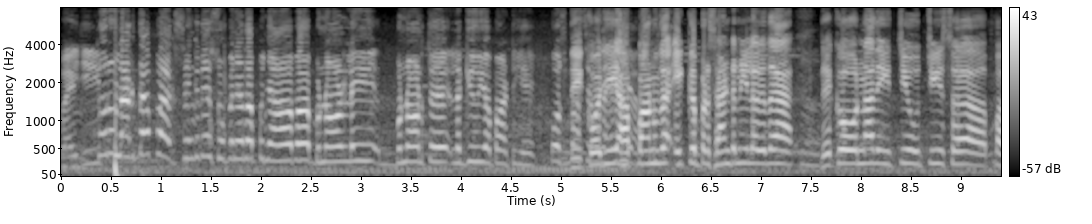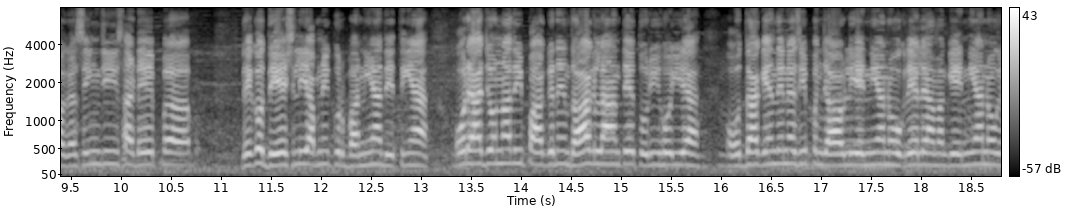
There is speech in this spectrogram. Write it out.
ਬਾਈ ਜੀ। ਤੁਹਾਨੂੰ ਲੱਗਦਾ ਭਗਤ ਸਿੰਘ ਦੇ ਸੁਪਨੇ ਦਾ ਪੰਜਾਬ ਬਣਾਉਣ ਲਈ ਬਣਾਉਣ ਤੇ ਲੱਗੀ ਹੋਈ ਆ ਪਾਰਟੀ ਇਹ? ਉਸ ਪਾਸੇ ਦੇਖੋ ਜੀ। ਆਪਾਂ ਨੂੰ ਤਾਂ 1% ਨਹੀਂ ਲੱਗਦਾ। ਦੇਖੋ ਉਹਨਾਂ ਦੀ ਇੱਚੀ ਉੱਚੀ ਭਗਤ ਸਿੰਘ ਜੀ ਸਾਡੇ ਦੇਖੋ ਦੇਸ਼ ਲਈ ਆਪਣੀ ਕੁਰਬਾਨੀਆਂ ਦਿੱਤੀਆਂ ਔਰ ਅੱਜ ਉਹਨਾਂ ਦੀ ਪੱਗ ਨੇ ਦਾਗ ਲਾਉਣ ਤੇ ਤੁਰੀ ਹੋਈ ਆ। ਉੱਦਾਂ ਕਹਿੰਦੇ ਨੇ ਅਸੀਂ ਪੰਜਾਬ ਲਈ ਇੰਨੀਆਂ ਨੌਕਰੀਆਂ ਲਿਆਵਾਂਗੇ, ਇੰਨੀਆਂ ਨੌਕ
